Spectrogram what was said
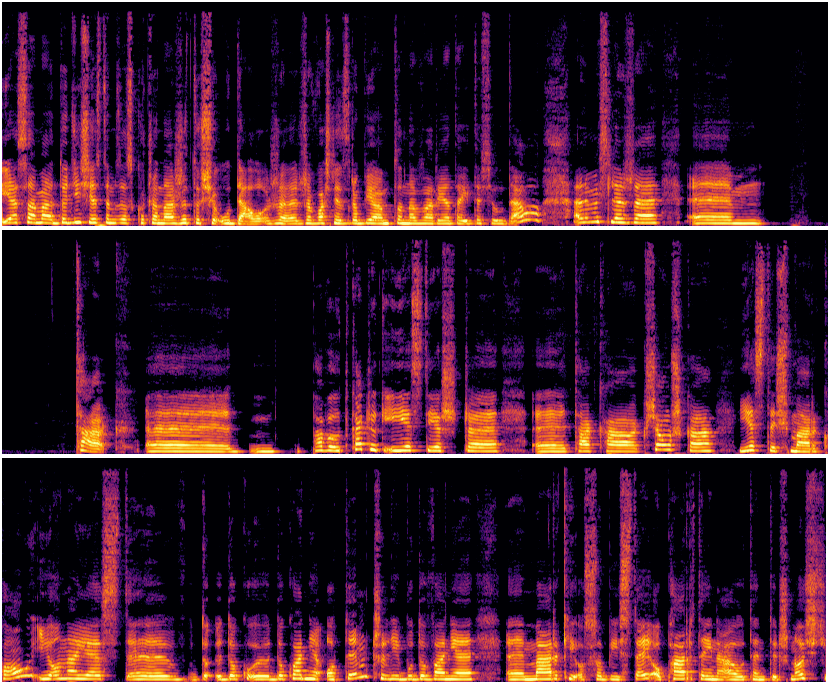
ja sama do dziś jestem zaskoczona, że to się udało, że, że właśnie zrobiłam to na wariata i to się udało, ale myślę, że um, tak. E, Paweł Tkaczyk i jest jeszcze e, taka książka Jesteś marką i ona jest e, do, do, dokładnie o tym, czyli budowanie e, marki osobistej opartej na autentyczność.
